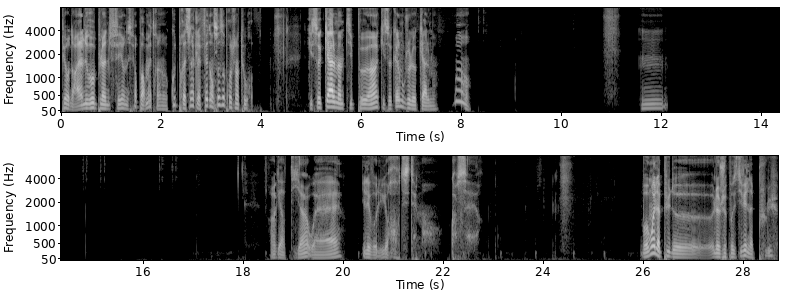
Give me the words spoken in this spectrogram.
Puis on aura à nouveau plein de fées. On espère pouvoir mettre un coup de pression avec la fée danseuse au prochain tour. Qui se calme un petit peu, hein. Qui se calme ou que je le calme. Bon. Hmm. Regarde bien, ouais. Il évolue. Oh. Cancer. Bon, au moins, il a plus de. Le jeu positif, il n'a plus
